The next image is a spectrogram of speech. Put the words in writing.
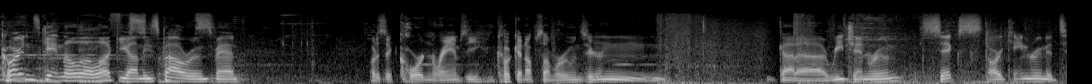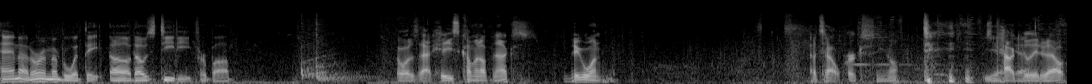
Corden's getting a little lucky on these power runes, man. What is it, Corden Ramsay cooking up some runes here? Mm. Got a regen rune at six, arcane rune at 10. I don't remember what they. Oh, that was DD for Bob. So what is that? Haste coming up next. Big one. That's how it works, you know. Just Yeah, calculate it out.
